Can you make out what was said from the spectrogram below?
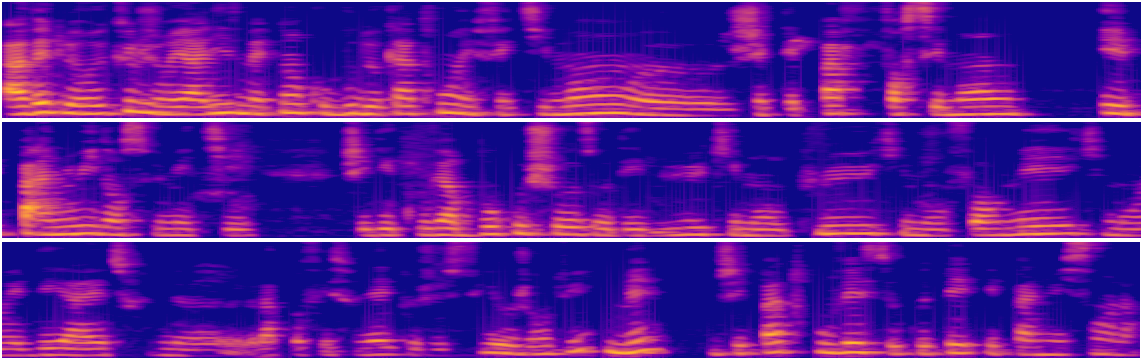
Avec le recul, je réalise maintenant qu'au bout de quatre ans, effectivement, euh, j'étais pas forcément épanouie dans ce métier. J'ai découvert beaucoup de choses au début qui m'ont plu, qui m'ont formée, qui m'ont aidé à être la professionnelle que je suis aujourd'hui, mais j'ai pas trouvé ce côté épanouissant là.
